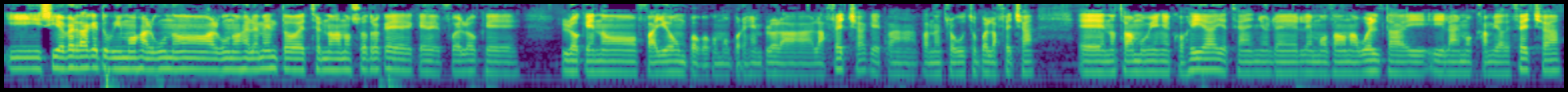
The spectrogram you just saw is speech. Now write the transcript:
Y sí es verdad que tuvimos algunos, algunos elementos externos a nosotros que fue lo que lo que nos falló un poco, como por ejemplo la, fecha, que para nuestro gusto pues la fecha eh, no estaba muy bien escogida y este año le, hemos dado una vuelta y, la hemos cambiado de fecha.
